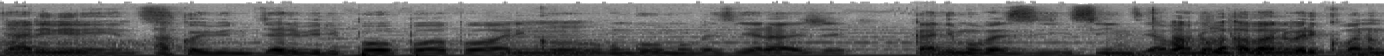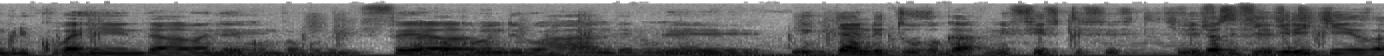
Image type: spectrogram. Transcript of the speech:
Byari birenze. Ariko ibintu byari biri po po po ariko ubu ngubu mubazi yaraje. Kandi mubazi sinzi abantu Ariko abantu bari kubona ngo uri kubahenda abandi bari kumva ngo biri ariko ku fair rundi ruhande rumwe. Eh. ni bya ndi tuvuga ni 50-50 ikintu cyose 50-50. kigira icyiza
